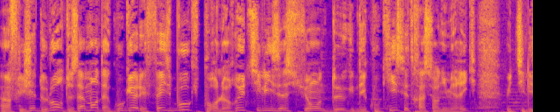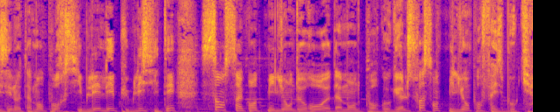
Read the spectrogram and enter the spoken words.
a infligé de lourdes amendes à Google et Facebook pour leur utilisation de, des cookies et traceurs numériques utilisés notamment pour cibler les publicités. 150 millions d'euros d'amende pour Google, 60 millions pour Facebook.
